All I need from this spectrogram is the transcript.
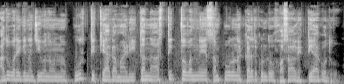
ಅದುವರೆಗಿನ ಜೀವನವನ್ನು ಪೂರ್ತಿ ತ್ಯಾಗ ಮಾಡಿ ತನ್ನ ಅಸ್ತಿತ್ವವನ್ನೇ ಸಂಪೂರ್ಣ ಕಳೆದುಕೊಂಡು ಹೊಸ ವ್ಯಕ್ತಿಯಾಗೋದು.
